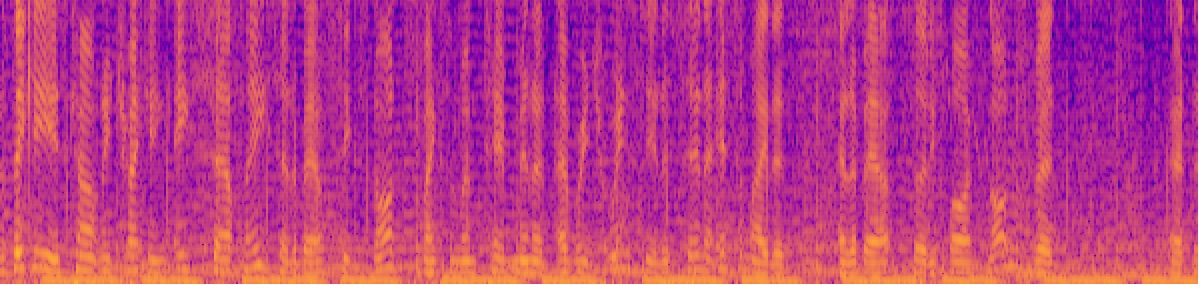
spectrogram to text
The Vicky is currently tracking east-southeast at about 6 knots, maximum 10 minute average wind speed the centre estimated at about 35 knots, but at the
